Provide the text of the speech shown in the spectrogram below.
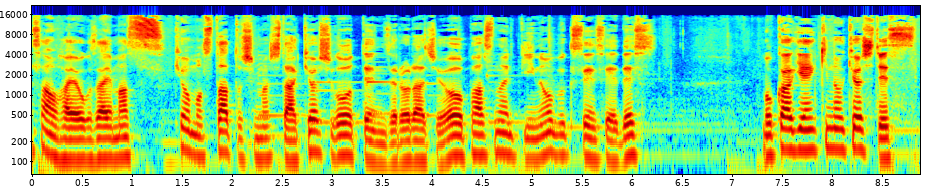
さんおはようございます。今日もスタートしました。教師5.0ラジオ。パーソナリティのブク先生です。僕は現役の教師です。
